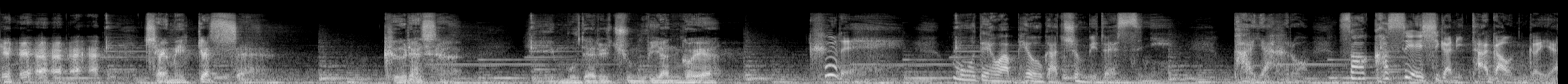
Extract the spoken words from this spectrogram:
재밌겠어. 그래서 이 무대를 준비한 거야. 그래, 무대와 배우가 준비됐으니 바야흐로 서커스의 시간이 다가온 거야.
